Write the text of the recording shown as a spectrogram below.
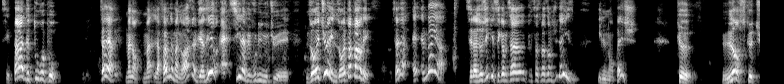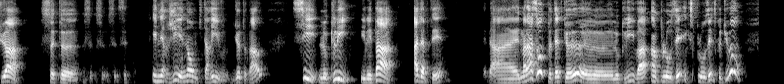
c'est pas de tout repos. C'est-à-dire, maintenant, ma- la femme de Manoach, elle vient dire, eh, s'il avait voulu nous tuer, nous aurait tués, il nous aurait pas parlé. C'est la logique et c'est comme ça que ça se passe dans le judaïsme. Il n'empêche que lorsque tu as cette, euh, énergie énorme qui t'arrive, Dieu te parle, si le cli, il n'est pas adapté, eh ben, malasot, peut-être que euh, le cli va imploser, exploser, ce que tu veux.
